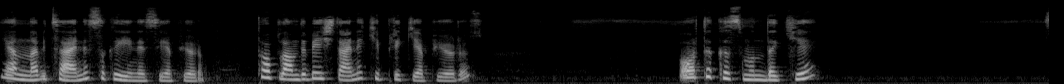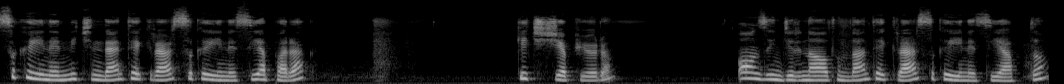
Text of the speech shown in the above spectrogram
Yanına bir tane sık iğnesi yapıyorum. Toplamda 5 tane kiprik yapıyoruz. Orta kısmındaki sık iğnenin içinden tekrar sık iğnesi yaparak geçiş yapıyorum. 10 zincirin altından tekrar sık iğnesi yaptım.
